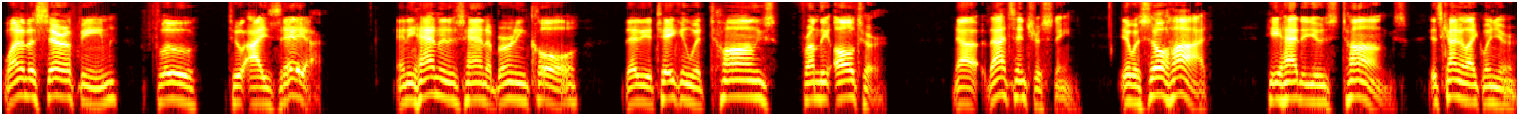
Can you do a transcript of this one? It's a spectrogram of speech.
one of the seraphim flew to Isaiah and he had in his hand a burning coal that he had taken with tongs from the altar. Now, that's interesting. It was so hot, he had to use tongs. It's kind of like when you're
